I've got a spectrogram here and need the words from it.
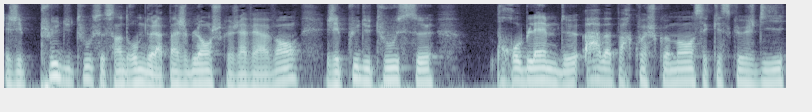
Et j'ai plus du tout ce syndrome de la page blanche que j'avais avant. J'ai plus du tout ce problème de ah bah par quoi je commence et qu'est-ce que je dis?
